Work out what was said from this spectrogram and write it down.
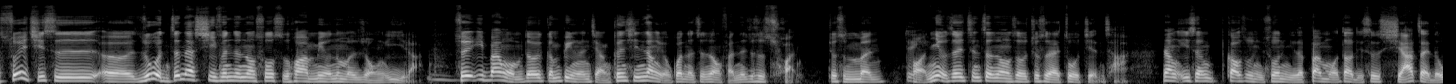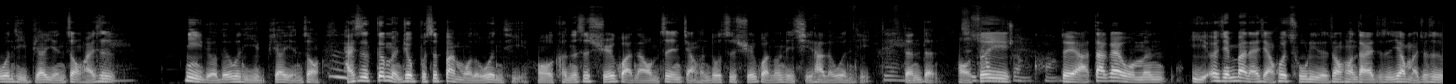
所以其实呃，如果你真的要细分症状，说实话没有那么容易啦。所以一般我们都会跟病人讲，跟心脏有关的症状，反正就是喘，就是闷。哦，你有这些症症状的时候，就是来做检查，让医生告诉你说你的瓣膜到底是狭窄的问题比较严重，还是逆流的问题比较严重，还是根本就不是瓣膜的问题哦，可能是血管呐、啊。我们之前讲很多次血管问题，其他的问题，对，等等哦，所以对啊，大概我们以二尖瓣来讲，会处理的状况大概就是要么就是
